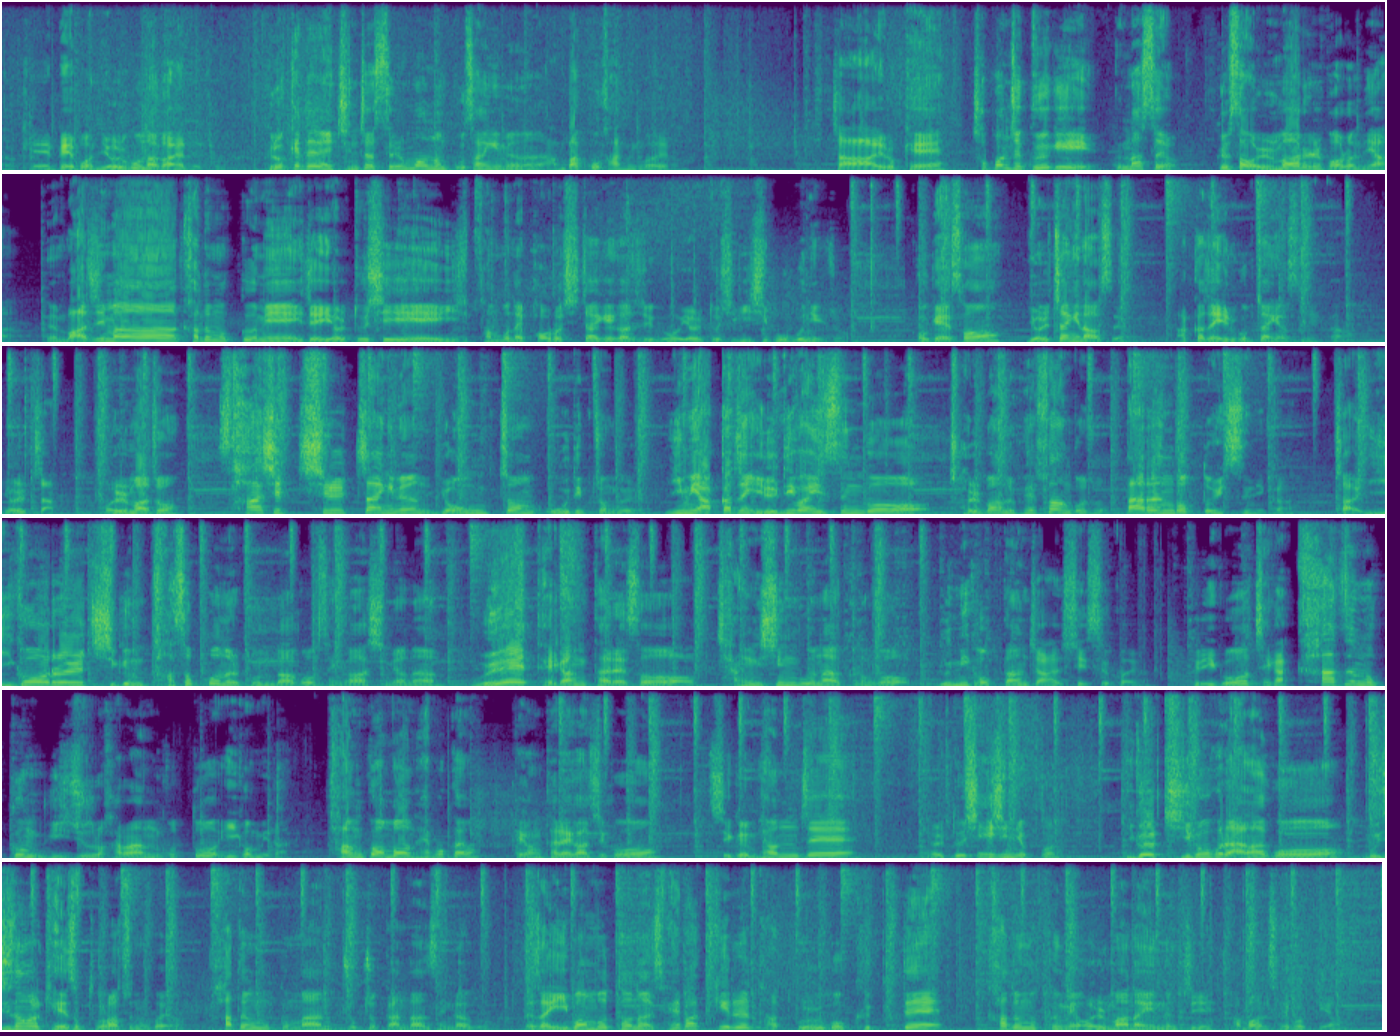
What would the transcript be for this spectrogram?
이렇게 매번 열고 나가야 되죠. 그렇게 되면 진짜 쓸모없는 보상이면 안 받고 가는 거예요. 자, 이렇게 첫 번째 구역이 끝났어요. 그래서 얼마를 벌었냐? 마지막 카드 묶음이 이제 12시 23분에 벌어 시작해가지고 12시 25분이죠. 거기에서 10장이 나왔어요. 아까 전에 7장이었으니까 10장. 얼마죠? 47장이면 0.5딥 정도예요. 이미 아까 전에 1디바인 쓴 거 절반을 회수한 거죠. 다른 것도 있으니까. 자 이거를 지금 다섯 번을 돈다고 생각하시면은 왜 대강탈에서 장신구나 그런 거 의미가 없다는지 알 수 있을 거예요 그리고 제가 카드 묶음 위주로 하라는 것도 이겁니다 다음 거 한번 해볼까요? 대강탈 해가지고 지금 현재 12시 26분 이걸 기록을 안 하고 무지성을 계속 돌아주는 거예요. 카드 묶음만 쭉쭉 깐다는 생각으로. 그래서 이번부터는 세 바퀴를 다 돌고 그때 카드 묶음이 얼마나 있는지 한번 세볼게요.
